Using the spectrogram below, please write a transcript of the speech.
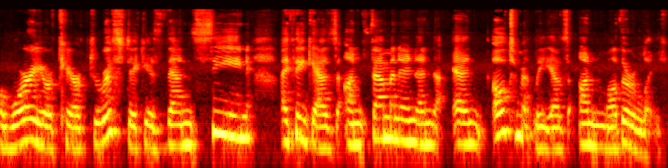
a warrior characteristic is then seen, I think, as unfeminine and, and ultimately as unmotherly.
